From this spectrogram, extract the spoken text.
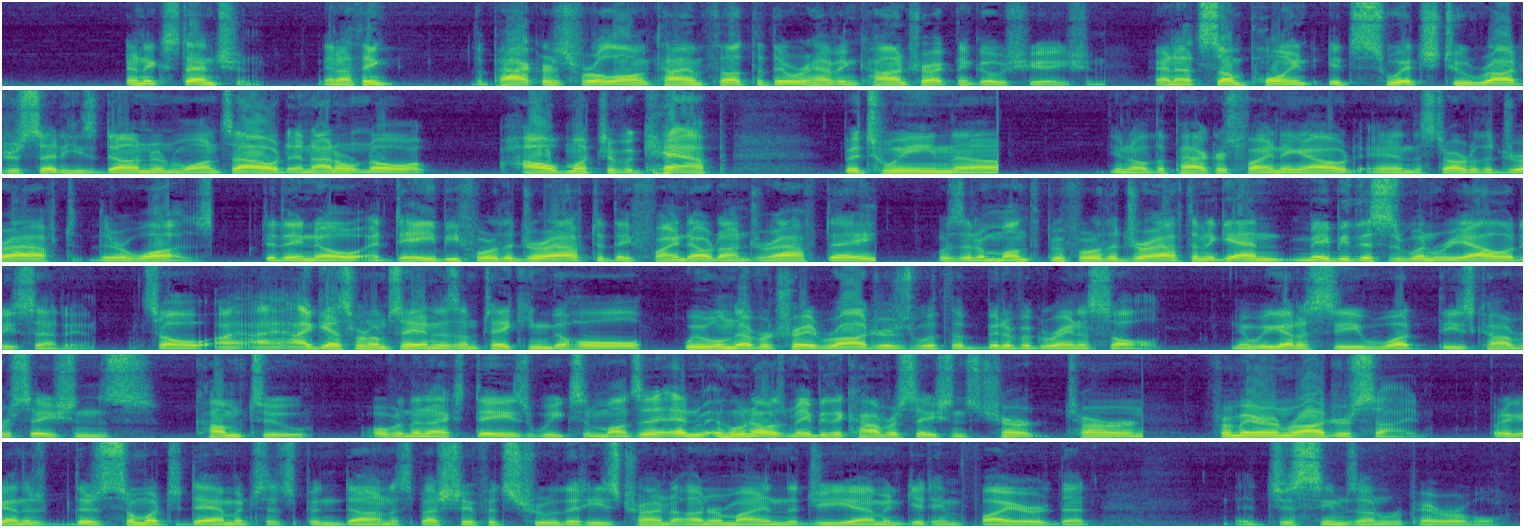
an extension. And I think the Packers for a long time thought that they were having contract negotiation. And at some point, it switched to Rodgers said he's done and wants out. And I don't know how much of a gap between, uh, you know, the Packers finding out and the start of the draft there was. Did they know a day before the draft? Did they find out on draft day? Was it a month before the draft? And again, maybe this is when reality set in. So I, I, guess what I'm saying is I'm taking the whole we will never trade Rodgers with a bit of a grain of salt. You know, we got to see what these conversations come to over the next days, weeks, and months. And, and who knows? Maybe the conversations turn, turn from Aaron Rodgers' side. But again, there's there's so much damage that's been done, especially if it's true that he's trying to undermine the GM and get him fired, that it just seems unrepairable.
